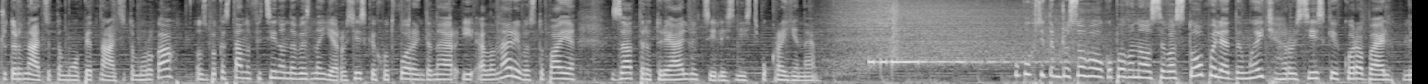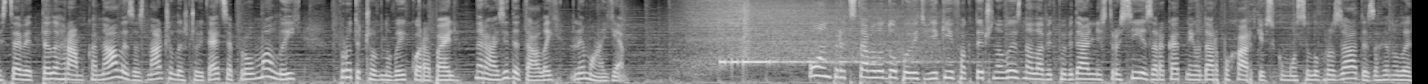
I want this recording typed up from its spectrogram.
в 14-15 роках. Узбекистан офіційно не визнає російських утворень ДНР і ЛНР і виступає за територіальну цілісність України. Бухті тимчасово окупованого Севастополя димить російський корабель. Місцеві телеграм-канали зазначили, що йдеться про малий протичовновий корабель. Наразі деталей немає. ООН представила доповідь, в якій фактично визнала відповідальність Росії за ракетний удар по харківському селу Гроза, де загинули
